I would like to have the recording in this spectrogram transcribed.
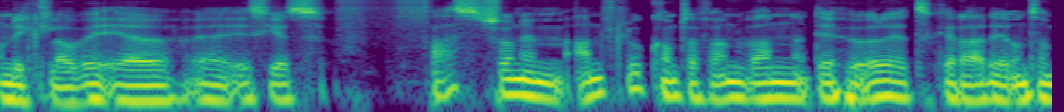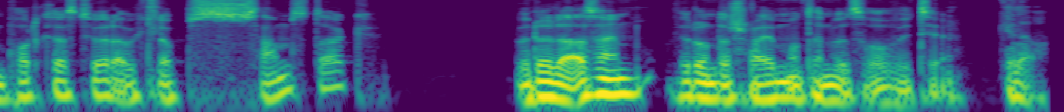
Und ich glaube, er, er ist jetzt fast schon im Anflug. Kommt darauf an, wann der Hörer jetzt gerade unseren Podcast hört. Aber ich glaube, Samstag wird er da sein, wird unterschreiben und dann wird es offiziell. Genau.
